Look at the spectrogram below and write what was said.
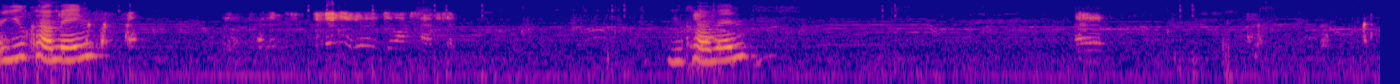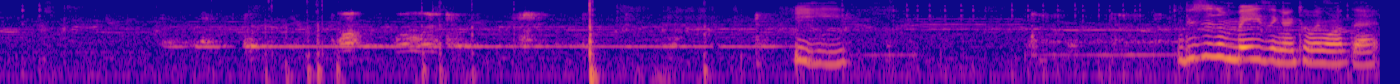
Are you coming? You coming? This is amazing. I totally want that.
